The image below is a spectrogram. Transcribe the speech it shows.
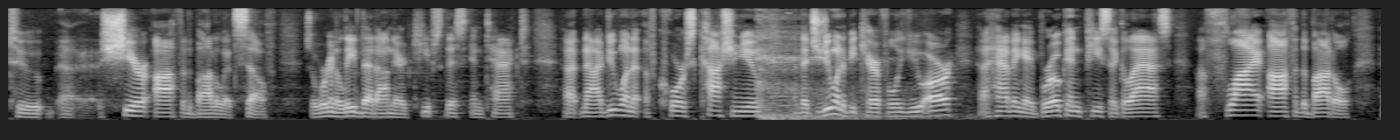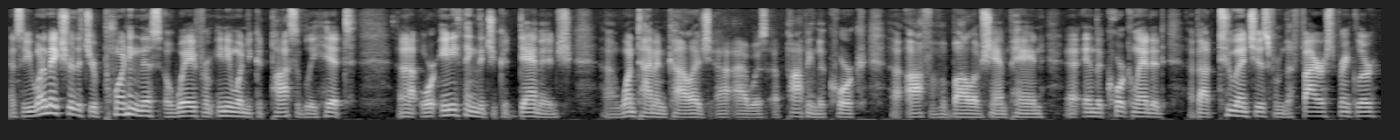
to uh, shear off of the bottle itself. So we're going to leave that on there. It keeps this intact. Uh, now I do want to, of course, caution you that you do want to be careful. You are uh, having a broken piece of glass uh, fly off of the bottle. And so you want to make sure that you're pointing this away from anyone you could possibly hit uh, or anything that you could damage. Uh, one time in college, uh, I was popping the cork off of a bottle of champagne, and the cork landed about two inches from the fire sprinkler.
